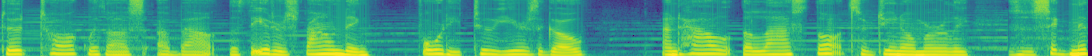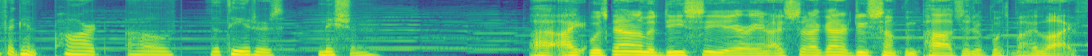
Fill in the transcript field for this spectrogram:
to talk with us about the theater's founding 42 years ago and how the last thoughts of Gino Merli is a significant part of the theater's mission. I was down in the D.C. area and I said, I got to do something positive with my life.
